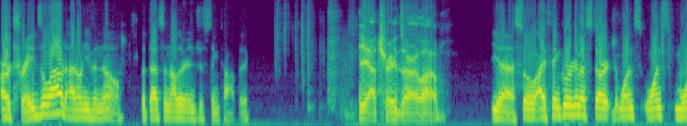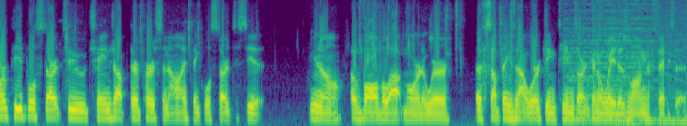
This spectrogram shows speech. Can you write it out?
are trades allowed? I don't even know. But that's another interesting topic. Yeah, trades are allowed. Yeah, so I think we're gonna start once once more people start to change up their personnel. I think we'll start to see it, you know, evolve a lot more to where if something's not working, teams aren't gonna wait as long to fix it.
